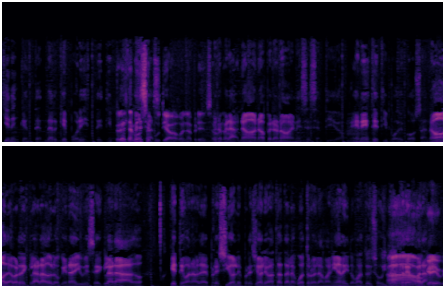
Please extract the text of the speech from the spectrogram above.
tienen que entender que por este tipo Pero él de también se puteaba con la prensa. pero ¿o no? esperá, no, no, pero no en ese sentido. Mm. En este tipo de cosas, ¿no? De haber declarado lo que nadie hubiese declarado. que te van a hablar de presión? Le presión, levantate a las 4 de la mañana y tomate eso tren Ah, para. ok, ok.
